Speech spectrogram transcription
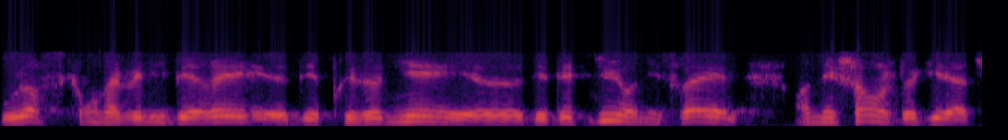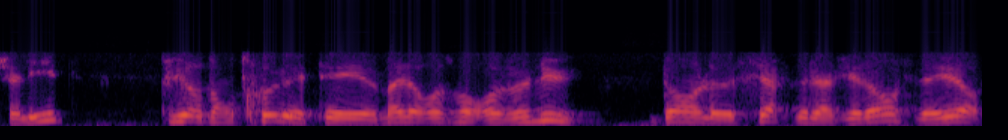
où lorsqu'on avait libéré des prisonniers, des détenus en Israël en échange de Gilad Shalit, plusieurs d'entre eux étaient malheureusement revenus dans le cercle de la violence. D'ailleurs,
